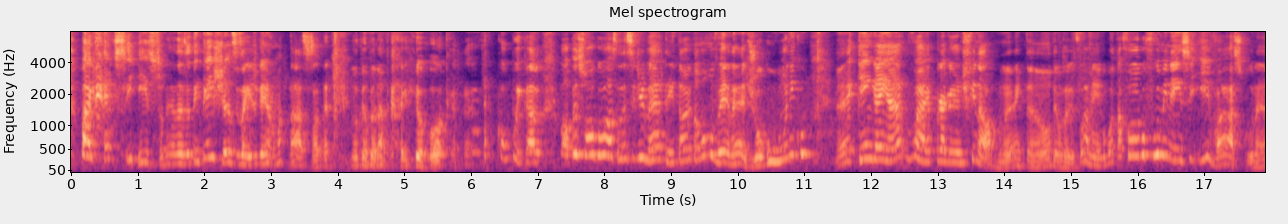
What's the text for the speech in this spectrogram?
Parece isso, né? Você tem três chances aí de ganhar uma taça né? no Campeonato Carioca. É complicado. O pessoal gosta, né? se divertem e tal. Então vamos ver, né? Jogo único. Né? Quem ganhar vai para a grande final. Né? Então temos ali Flamengo, Botafogo, Fluminense e Vasco. Né?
